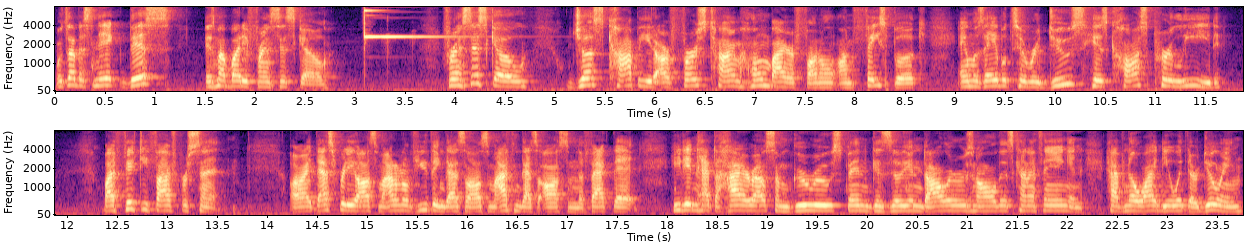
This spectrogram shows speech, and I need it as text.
What's up, it's Nick. This is my buddy Francisco. Francisco just copied our first time homebuyer funnel on Facebook and was able to reduce his cost per lead by 55%. All right, that's pretty awesome. I don't know if you think that's awesome. I think that's awesome. The fact that he didn't have to hire out some guru, spend gazillion dollars and all this kind of thing and have no idea what they're doing.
